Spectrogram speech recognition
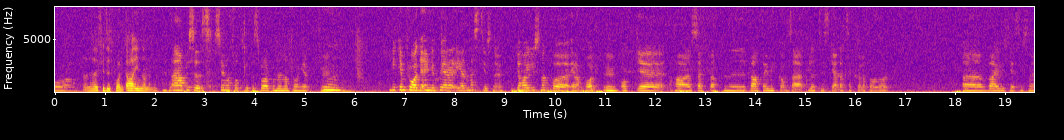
Och, Ja, det har ju flyttat på lite. Ja, innan eller? ja, precis. Så jag har fått lite svar på mina frågor. Mm. Vilken fråga engagerar er mest just nu? Jag har ju lyssnat på er podd Mm. och eh, har sett att ni pratar ju mycket om så här politiska, dagsaktuella frågor. Eh, vad är viktigast just nu?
